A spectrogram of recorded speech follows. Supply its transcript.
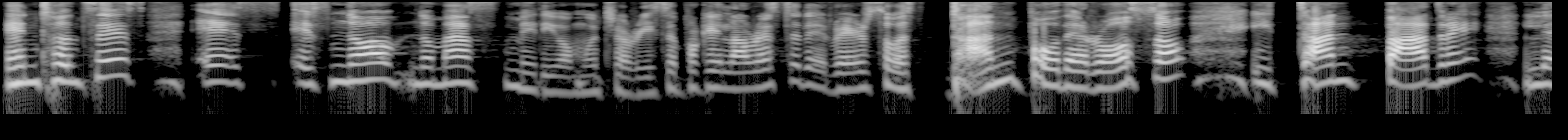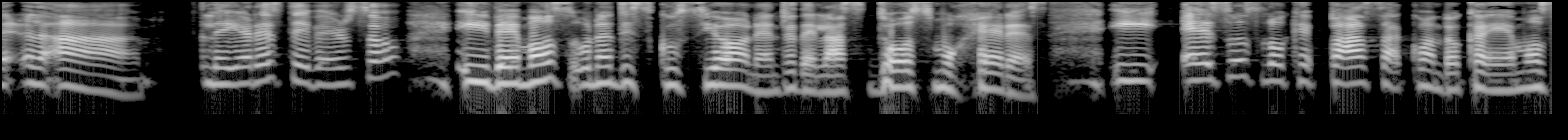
Entonces, es, es no, nomás me dio mucha risa porque el resto del verso es tan poderoso y tan padre. Uh, leer este verso y vemos una discusión entre las dos mujeres. Y eso es lo que pasa cuando caemos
